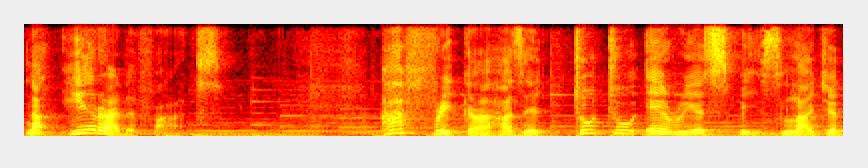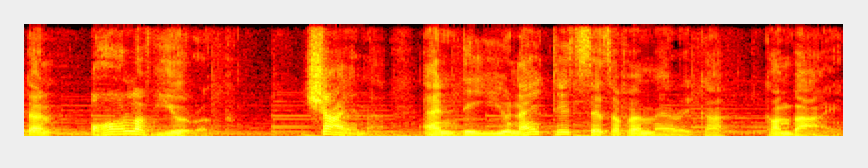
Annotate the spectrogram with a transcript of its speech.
Now, here are the facts. Africa has a total area space larger than all of Europe, China, and the United States of America combined.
